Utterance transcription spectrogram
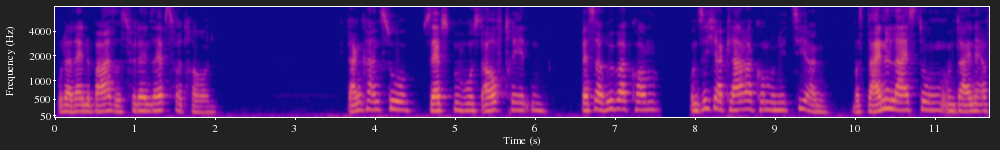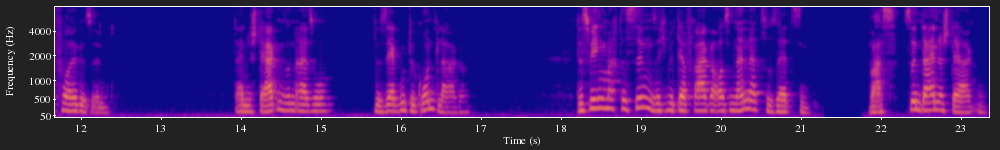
oder deine Basis für dein Selbstvertrauen. Dann kannst du selbstbewusst auftreten, besser rüberkommen und sicher klarer kommunizieren, was deine Leistungen und deine Erfolge sind. Deine Stärken sind also eine sehr gute Grundlage. Deswegen macht es Sinn, sich mit der Frage auseinanderzusetzen. Was sind deine Stärken?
